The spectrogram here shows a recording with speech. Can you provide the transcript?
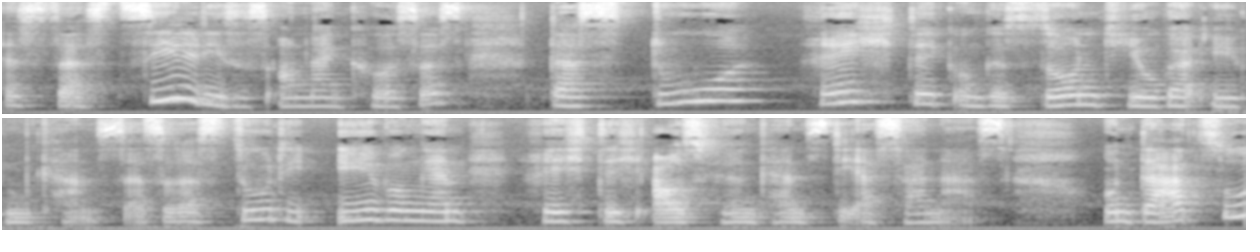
ist das Ziel dieses Online-Kurses, dass du richtig und gesund Yoga üben kannst. Also, dass du die Übungen richtig ausführen kannst, die Asanas. Und dazu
